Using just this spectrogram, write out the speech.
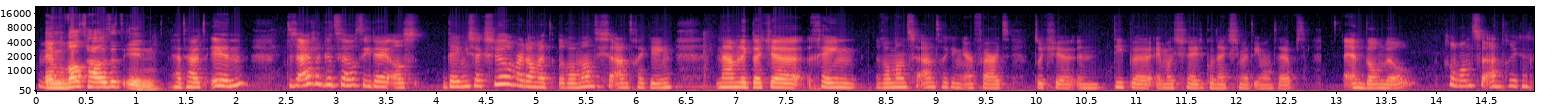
En wat houdt het in? Het houdt in. Het is eigenlijk hetzelfde idee als demiseksueel, maar dan met romantische aantrekking. Namelijk dat je geen romantische aantrekking ervaart tot je een diepe emotionele connectie met iemand hebt. En dan wel romantische aantrekking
